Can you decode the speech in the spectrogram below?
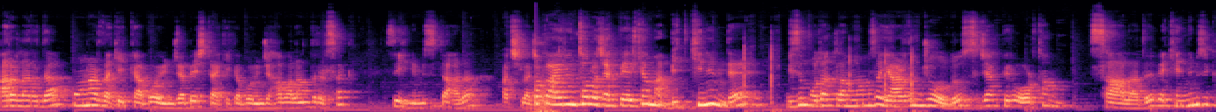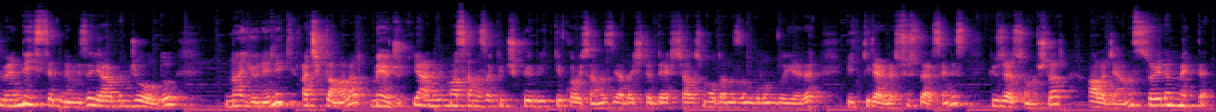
araları da 10'ar dakika boyunca, 5 dakika boyunca havalandırırsak zihnimizi daha da açılacak. Çok ayrıntı olacak belki ama bitkinin de bizim odaklanmamıza yardımcı olduğu, sıcak bir ortam sağladığı ve kendimizi güvende hissetmemize yardımcı olduğu na yönelik açıklamalar mevcut. Yani bir masanıza küçük bir bitki koysanız ya da işte ders çalışma odanızın bulunduğu yere bitkilerle süslerseniz güzel sonuçlar alacağınız söylenmekte.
